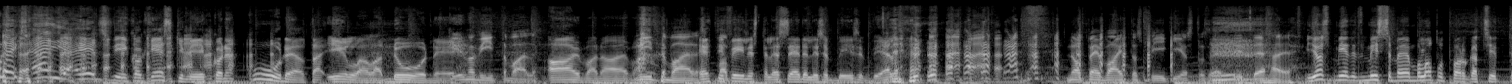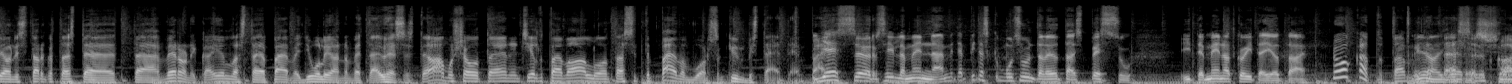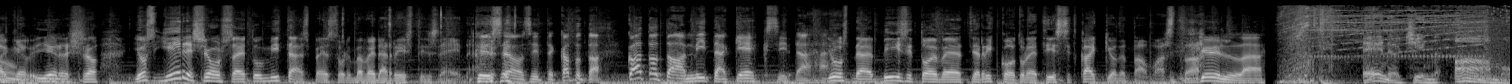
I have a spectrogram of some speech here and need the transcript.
tuleeko äijä ensi viikon keskiviikkona kuudelta illalla duuniin? Kyllä mä viittavaille. Aivan, aivan. Viittä vaille. Ehti Mä- fiilistelee sen edellisen biisin vielä. Nopea vaihtospiiki, josta se ehtii tehdä. Ja... Jos mietit, missä meidän loput porukat sitten on, niin se tarkoittaa sitä, että Veronika illasta ja päivän Juliana vetää yhdessä sitten aamushowta ja ennen iltapäivän allu on taas sitten päivän vuorossa kympistä eteenpäin. Yes sir, sillä mennään. Mitä pitäisikö mun suunnitella jotain spessua? Itse, meinaatko itse jotain? No katsotaan, mitä Joo, tässä Jere nyt Show. kaikella. Jere Show. Jos Jere Showssa ei tule mitään spessua, niin mä vedän ristin seinään. Kyllä se on sitten. Katsotaan, katsotaan mitä keksi tähän. Just näin biisitoiveet ja rikkoutuneet hissit, kaikki otetaan vastaan. Kyllä. Energin aamu.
